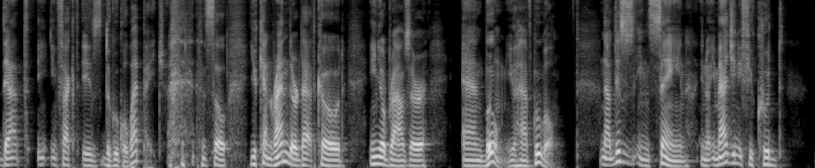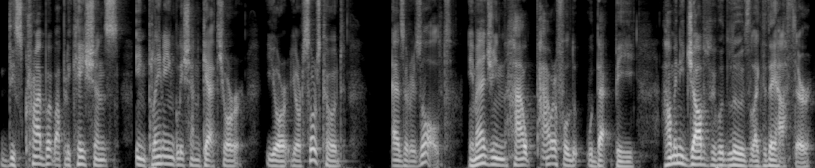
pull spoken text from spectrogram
that, in fact, is the Google web page. so you can render that code in your browser, and boom, you have Google. Now, this is insane. You know, imagine if you could describe web applications in plain English and get your your your source code as a result. Imagine how powerful would that be? How many jobs we would lose like the day after?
